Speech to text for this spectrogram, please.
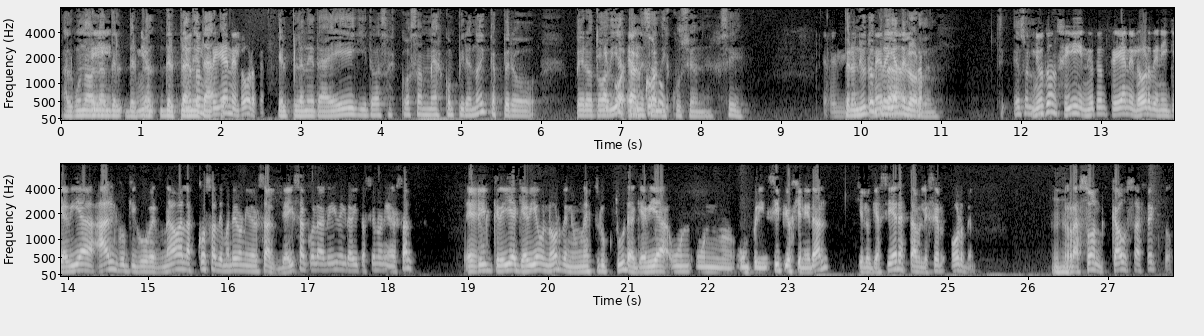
Algunos hablan del, del, planeta e, en el, orden. el planeta X y todas esas cosas medias conspiranoicas, pero pero todavía están esas discusiones, sí. pero Newton creía en el orden. Newton sí, Newton creía en el orden y que había algo que gobernaba las cosas de manera universal. De ahí sacó la ley de gravitación universal. Él creía que había un orden, una estructura, que había un, un, principio general que lo que hacía era establecer orden. Razón, causa, efecto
